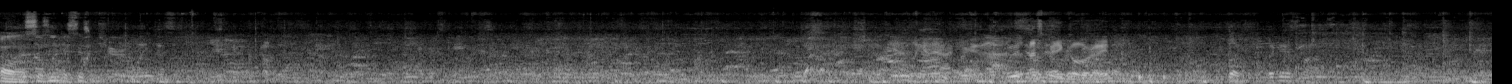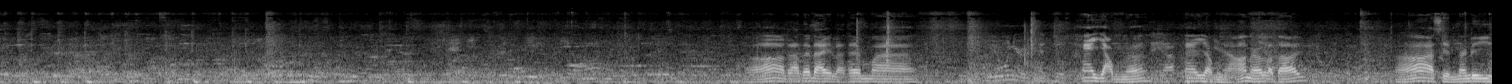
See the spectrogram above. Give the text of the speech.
Oh, excuse me. Excuse me. That's pretty cool, right? Đó, ra tới đây là thêm à, hai vòng nữa, hai vòng nhỏ nữa là tới. Đó, xìm đang đi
